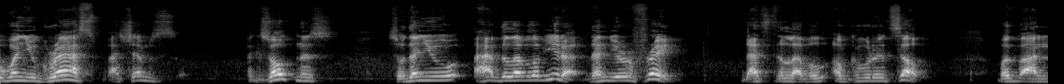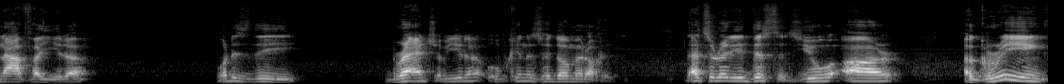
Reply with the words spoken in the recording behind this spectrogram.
when you grasp Hashem's exaltness, so then you have the level of Yira, then you're afraid. That's the level of Gvura itself. But Ba'anafa Yira, what is the branch of Yira? That's already a distance. You are agreeing,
